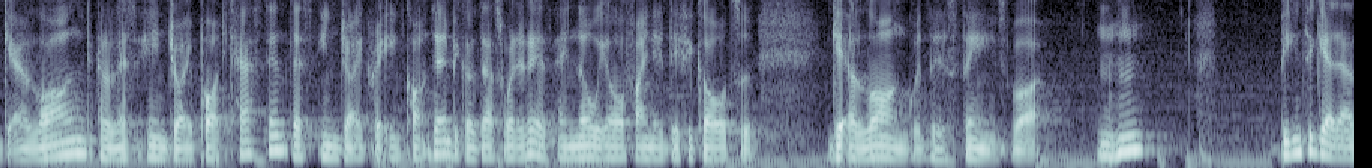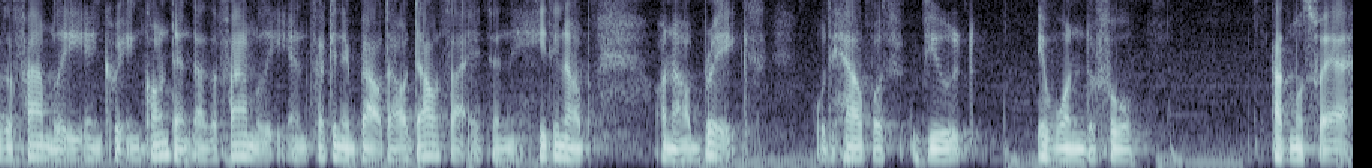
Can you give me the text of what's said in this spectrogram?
get along, and let's enjoy podcasting. Let's enjoy creating content because that's what it is. I know we all find it difficult to get along with these things, but mm-hmm, being together as a family and creating content as a family and talking about our downsides and hitting up on our breaks would help us build a wonderful atmosphere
